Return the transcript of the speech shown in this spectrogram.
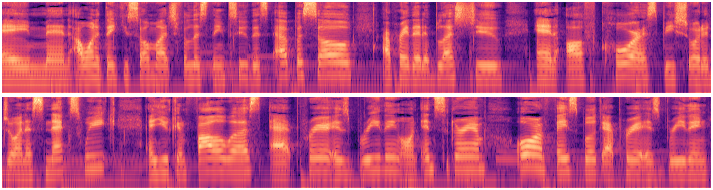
Amen. I want to thank you so much for listening to this episode. I pray that it blessed you. And of course, be sure to join us next week. And you can follow us at Prayer is Breathing on Instagram or on Facebook at Prayer is Breathing.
